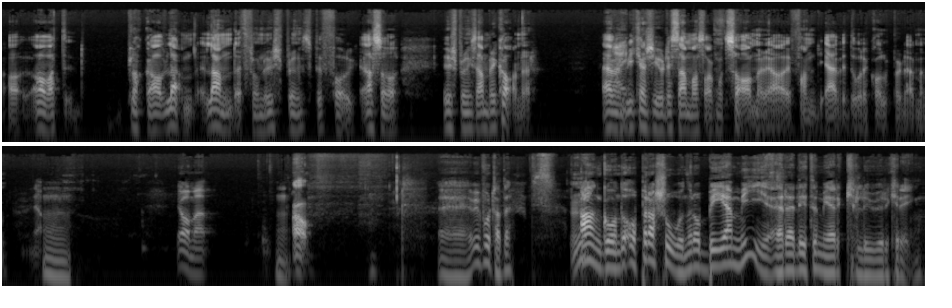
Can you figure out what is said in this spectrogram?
av, av att plocka av land, landet från ursprungsbefolk, alltså ursprungsamerikaner. Även Nej. vi kanske gjorde samma sak mot samer, jag har fan jävligt dålig koll på det där men. Mm. Ja, men. Eh, vi fortsätter. Mm. Angående operationer och BMI är det lite mer klur kring.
